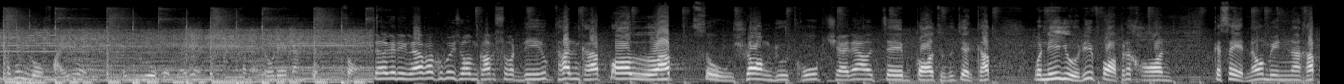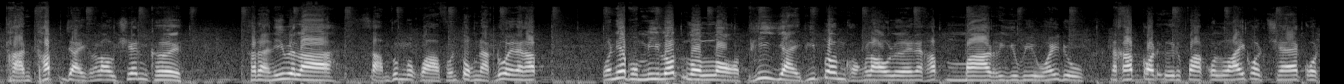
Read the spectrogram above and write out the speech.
ไม่ใช่โลไฟด้วย เป็นรูหกเลยด้วยสมัยโอเดนนังเจ็ดสองเจอกันอีกแล้วครับคุณผู้ชมครับ สวัสดีทุกท่านครับ ต้อนรับสู่ช่อง YouTube Channel เจมกอถึงเจ็ดครับ วันนี้อยู่ที่ฟอร์ดพระนครเกษตรนวมินนะครับ ฐานทัพใหญ่ของเราเช่นเคย ขณะนี้เวลา3ามทุ่มกว่าฝนตกหนักด้วยนะครับ วันนี้ผมมีรถหล่อๆพี่ใหญ่พี่เบิ้มของเราเลยนะครับ มารีวิวให้ดู นะครับ ก่อนอื่นฝากกดไลค์ กดแชร์ กด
